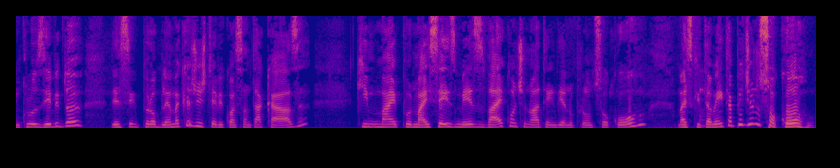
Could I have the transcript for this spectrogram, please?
Inclusive do- desse problema que a gente teve com a Santa Casa, que mai- por mais seis meses vai continuar atendendo pronto-socorro, mas que também está pedindo socorro.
